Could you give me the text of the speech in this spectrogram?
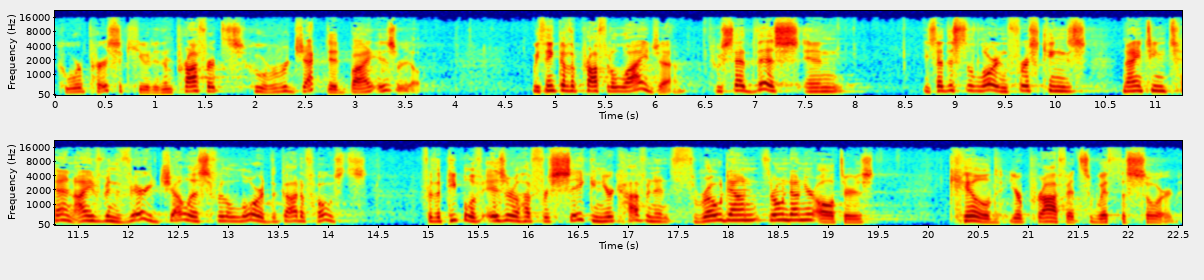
who were persecuted and prophets who were rejected by Israel. We think of the prophet Elijah, who said this in he said this to the Lord in 1 Kings 19:10, I have been very jealous for the Lord, the God of hosts. For the people of Israel have forsaken your covenant, throw down, thrown down your altars, killed your prophets with the sword.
